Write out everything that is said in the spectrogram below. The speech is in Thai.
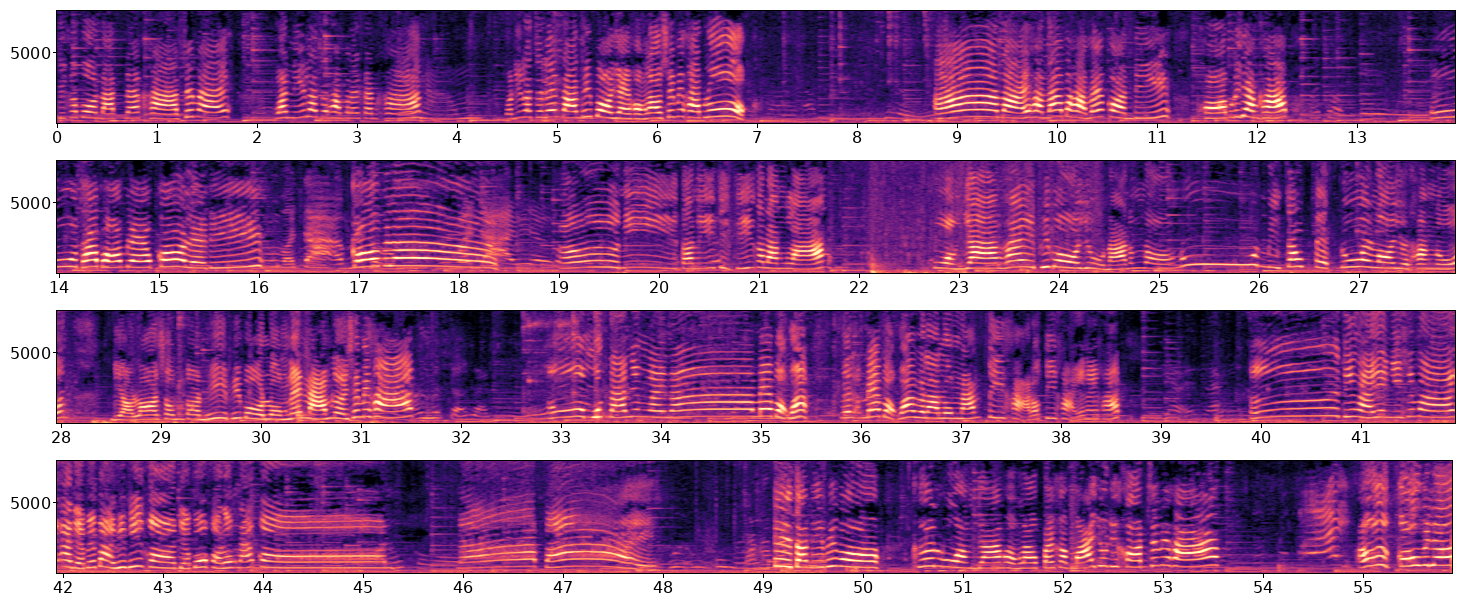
ชิคาโบนัสนะคะ ใช่ไหม วันนี้เราจะทำอะไรกันครับวันนี้เราจะเล่นน้ำที่บ่อใหญ่ของเราใช่ไหมครับลูกอ่าหลายหันหน้ามาหาแม่ก่อนดี พร้อมหรือยังครับโอ้ถ้าพร้อมแล้วก็เลยดีก็ไปเลยเออนี่ ตอนนี้จีจีกำลังล้างห่วงยางให้พี่โบอยู่นะน้องๆนู่นมีเจ้าเป็ดด้วยลอยอยู่ทางโน้น เดี๋ยวรอชมตอนที่พี่โบลงเล่นน้ำเลยใช่ไหมครับโอ้มุดน้ำยังไงนะ แม่บอกว่าเวลาแม่บอกว่าเวลาลงน้ำตีขาเราตีขายังไงครับเออตีขาอย่างนี้ใช่ไหมอะเดี๋ยวไปบ่ายพี่ๆก่อนเดี๋ยวโบขอลงน้ำก่อนนะไปนี่ตอนนี้พี่โบขึ้นห่วงยางของเราไปกับไม้ยูนิคอร์นใช่ไหมครับเออโกไปเลย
